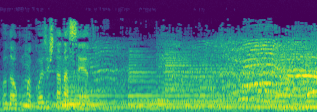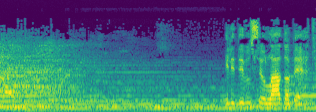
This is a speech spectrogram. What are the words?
quando alguma coisa está nascendo. Ele teve o seu lado aberto.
